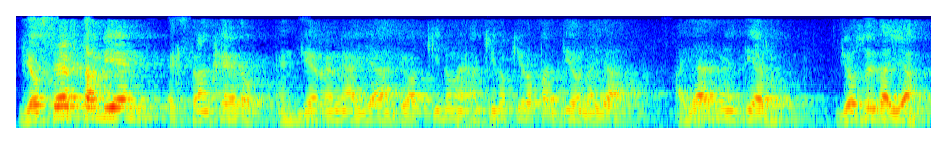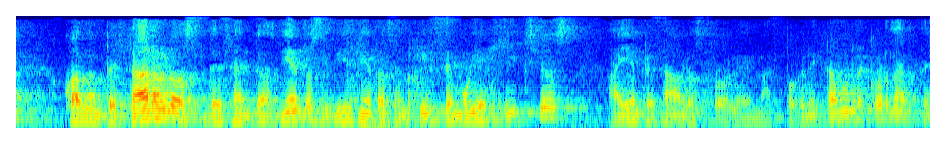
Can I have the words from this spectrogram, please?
Yosef también, extranjero, entiérrenme allá. Yo aquí no, me, aquí no quiero panteón, allá. Allá es mi entierro. Yo soy de allá. Cuando empezaron los, los nietos y bisnietos a sentirse muy egipcios, Ahí empezaron los problemas, porque necesitamos recordarte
